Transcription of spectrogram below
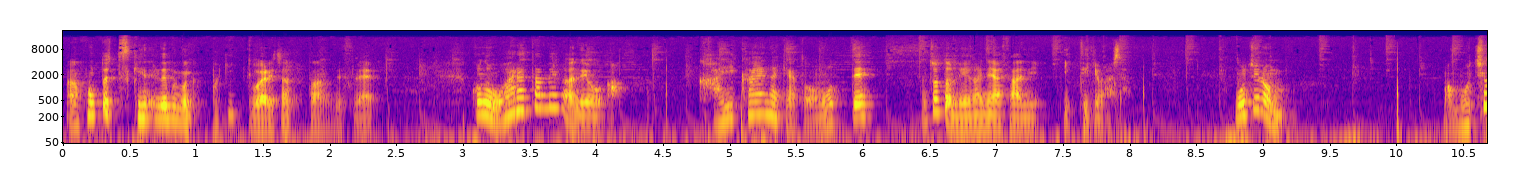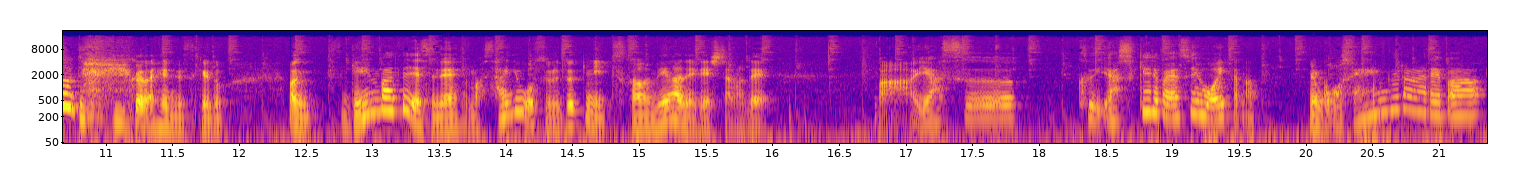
あの本当に付け根の部分がパキッと割れちゃったんですね。この割れたメガネを、あ、買い替えなきゃと思って、ちょっとメガネ屋さんに行ってきました。もちろん、まあ、もちろんっていう言い方変ですけど、まあ、現場でですね、まあ、作業をするときに使うメガネでしたので、まあ、安く、安ければ安い方がいいかな。5000円ぐらいあれば、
